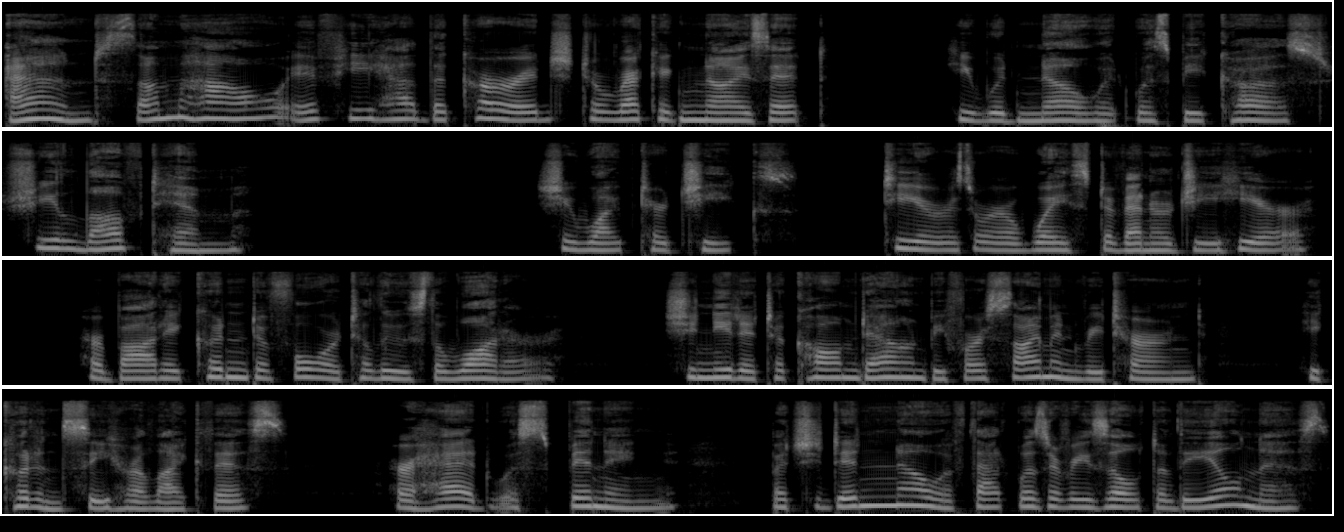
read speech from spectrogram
and somehow, if he had the courage to recognize it, he would know it was because she loved him. She wiped her cheeks. Tears were a waste of energy here. Her body couldn't afford to lose the water. She needed to calm down before Simon returned. He couldn't see her like this. Her head was spinning, but she didn't know if that was a result of the illness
